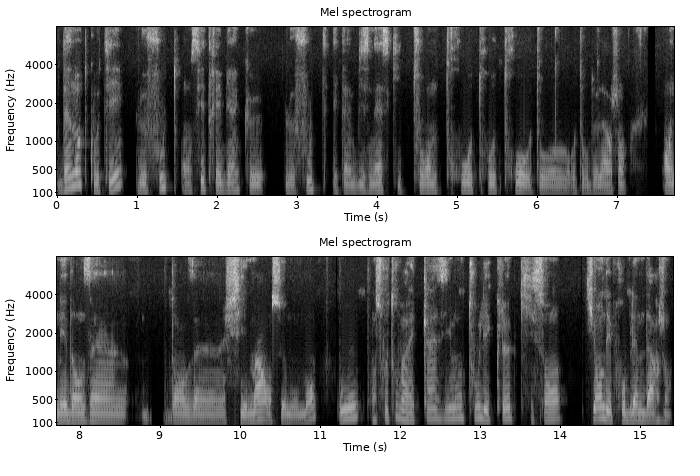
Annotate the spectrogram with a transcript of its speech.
d'un autre côté, le foot, on sait très bien que le foot est un business qui tourne trop, trop, trop autour, autour de l'argent on est dans un, dans un schéma en ce moment où on se retrouve avec quasiment tous les clubs qui, sont, qui ont des problèmes d'argent.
